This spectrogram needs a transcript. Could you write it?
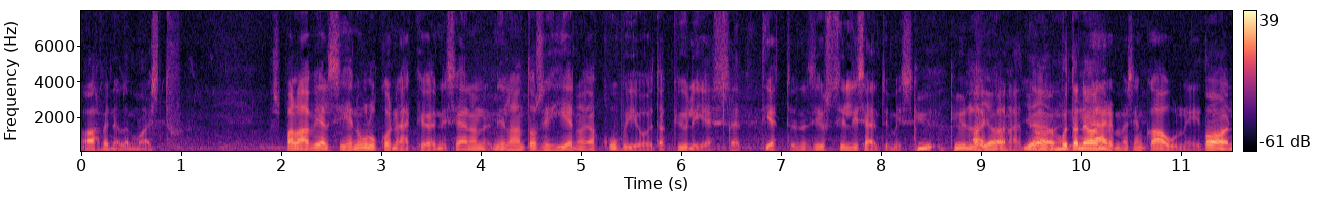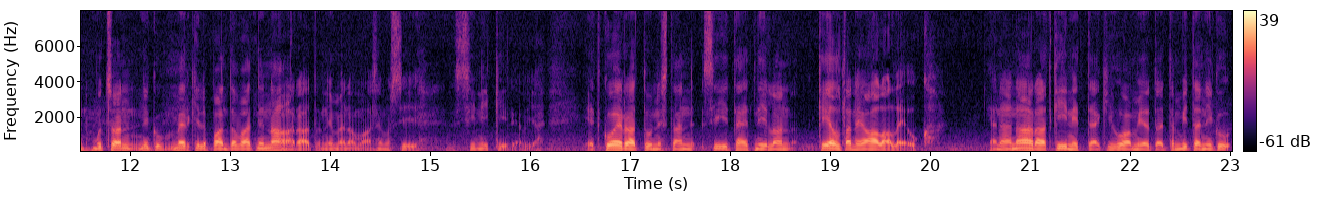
ahvenelle maistuu. Jos palaa vielä siihen ulkonäköön, niin sehän on, niillä on tosi hienoja kuvioita kyljessä, tietty just siinä lisääntymis Ky- Kyllä aikana, joo, joo ne mutta ne on äärimmäisen kauniita. On, mutta se on niin kuin merkille pantavaa, että ne naaraat on nimenomaan semmoisia sinikirjavia. Et koiraat tunnistaa siitä, että niillä on keltainen alaleuka. Ja nämä naaraat kiinnittääkin huomiota, että mitä niin kuin,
